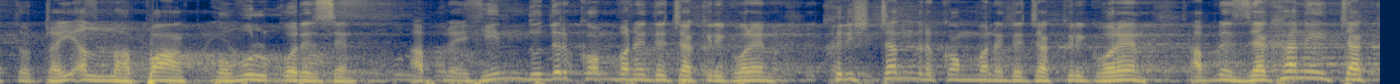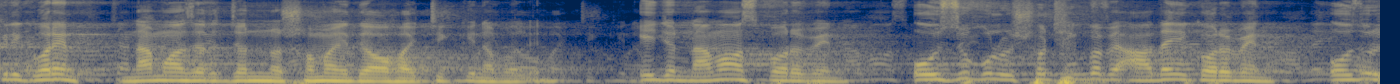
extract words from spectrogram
এতটাই আল্লাহ পাক কবুল করেছেন। আপনি হিন্দুদের কোম্পানিতে চাকরি করেন, খ্রিস্টানদের কোম্পানিতে চাকরি করেন, আপনি যেখানেই চাকরি করেন, নামাজের জন্য সময় দেওয়া হয়, ঠিক কিনা বলেন এই জন্য নামাজ পড়বেন, অজুগুলো সঠিকভাবে আদায় করবেন, অজুর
